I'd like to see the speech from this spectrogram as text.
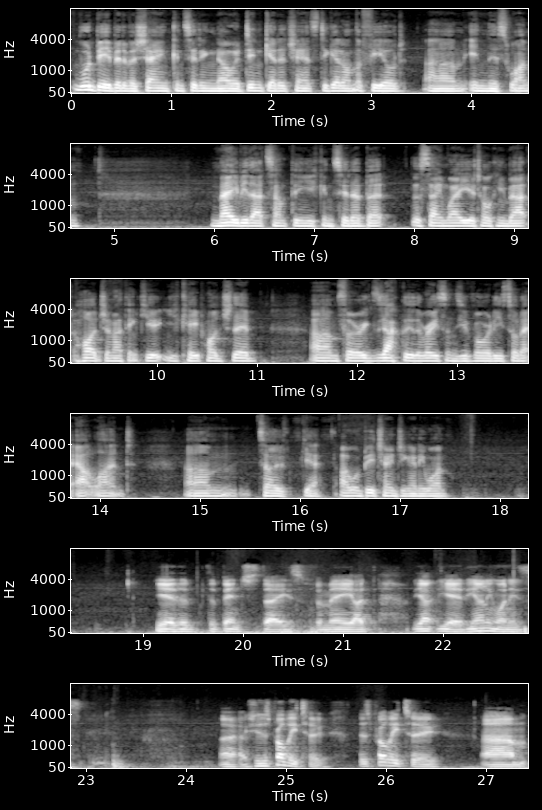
would be a bit of a shame considering Noah didn't get a chance to get on the field um, in this one. Maybe that's something you consider, but the same way you're talking about Hodge, and I think you, you keep Hodge there um, for exactly the reasons you've already sort of outlined. Um, so yeah, I wouldn't be changing anyone. Yeah, the the bench stays for me. I yeah yeah the only one is uh, actually there's probably two. There's probably two. Um,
